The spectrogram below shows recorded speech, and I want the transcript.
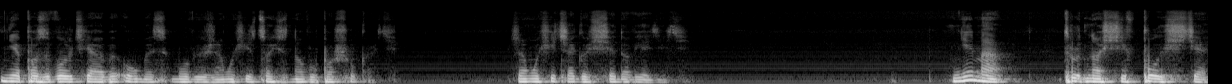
nie pozwólcie, aby umysł mówił, że musi coś znowu poszukać, że musi czegoś się dowiedzieć. Nie ma trudności w pójście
